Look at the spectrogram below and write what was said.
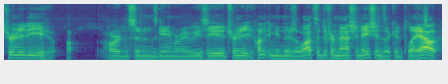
Trinity Hardin Simmons game, or maybe we see a Trinity. I mean, there's lots of different machinations that could play out,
